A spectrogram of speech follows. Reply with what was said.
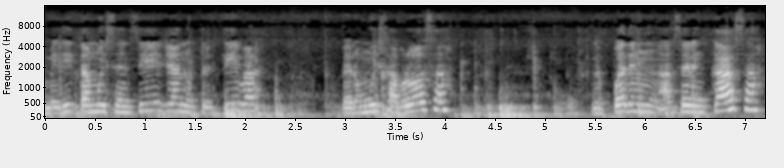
Comidita muy sencilla, nutritiva, pero muy sabrosa. Lo pueden hacer en casa.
